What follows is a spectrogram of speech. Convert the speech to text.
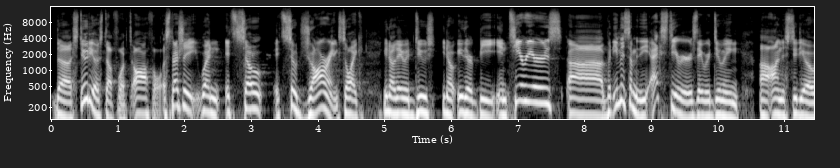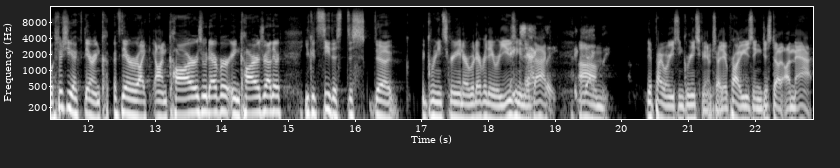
the studio stuff looked awful, especially when it's so it's so jarring. So like you know they would do you know either be interiors, uh, but even some of the exteriors they were doing uh, on the studio, especially if they're in if they're like on cars or whatever in cars rather, you could see this this the the green screen or whatever they were using exactly. in their back. Exactly. Um, they probably weren't using green screen. I'm sorry, they were probably using just a, a mat.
